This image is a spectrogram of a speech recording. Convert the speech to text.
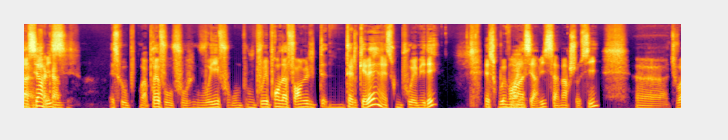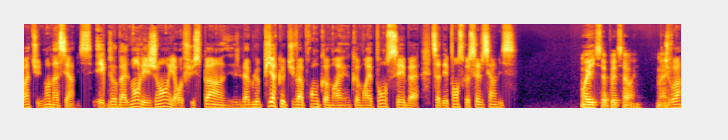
un service. Est-ce que vous, après, vous, vous voyez, vous pouvez prendre la formule telle qu'elle est. Est-ce que vous pouvez m'aider? Est-ce que vous pouvez me rendre un service? Ça marche aussi. Euh, tu vois, tu demandes un service. Et globalement, les gens, ils refusent pas. Le pire que tu vas prendre comme, comme réponse, c'est bah, ça dépend ce que c'est le service. Oui, ça peut être ça, oui. Tu vois,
